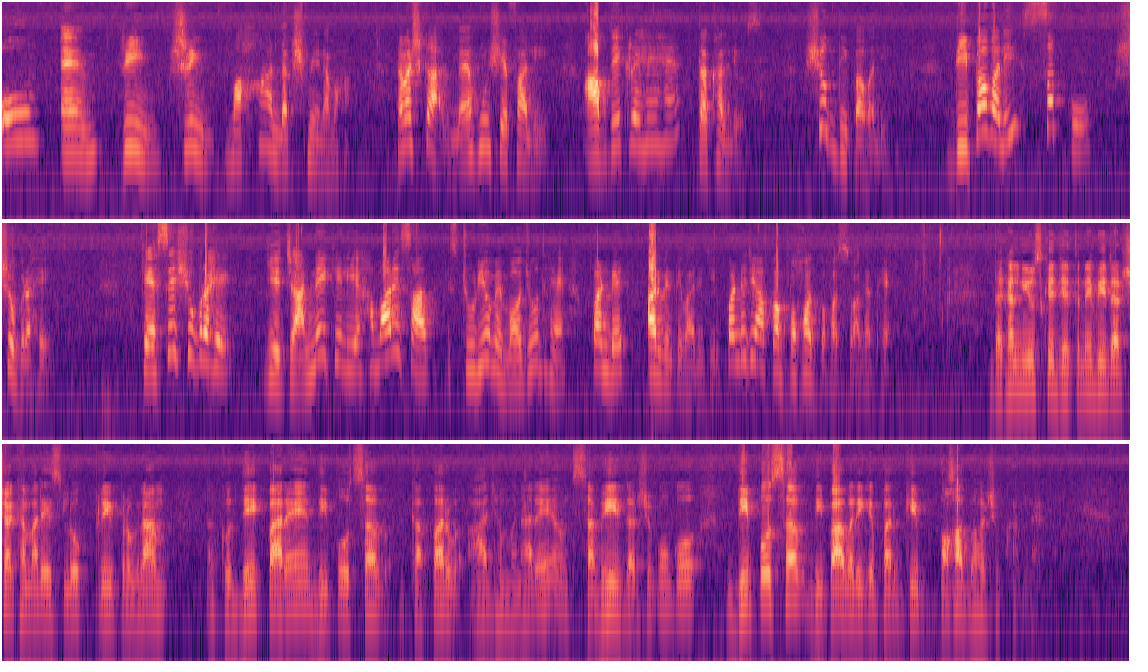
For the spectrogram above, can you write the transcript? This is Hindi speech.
ओम एम ह्रीम श्रीम महालक्ष्मी नमः। नमस्कार, मैं हूँ शेफाली। आप देख रहे हैं दखल न्यूज़। शुभ दीपावली। दीपावली सबको शुभ रहे। कैसे शुभ रहे, ये जानने के लिए हमारे साथ स्टूडियो में मौजूद हैं पंडित अरविंद तिवारी जी। पंडित जी, आपका बहुत बहुत स्वागत है। दखल न्यूज़ के जितने भी दर्शक हमारे इस लोकप्रिय प्रोग्राम को देख पा रहे हैं। दीपोत्सव का पर्व आज हम मना रहे हैं। उन सभी दर्शकों को दीपोत्सव दीपावली के पर्व की बहुत बहुत शुभकामनाएँ।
